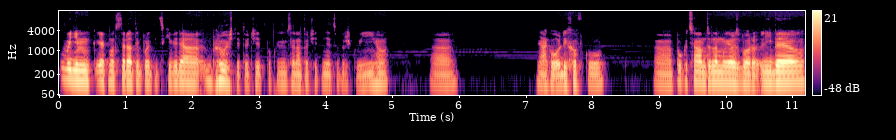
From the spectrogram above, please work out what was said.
Uvidím, jak moc teda ty politické videa budu ještě točit, pokusím se natočit něco trošku jiného. Uh, nějakou oddychovku. Pokud se vám tenhle můj rozbor líbil,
